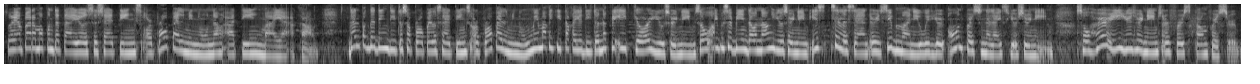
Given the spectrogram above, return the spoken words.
So, ayan, para mapunta tayo sa settings or profile menu ng ating Maya account. Then, pagdating dito sa profile settings or profile menu, may makikita kayo dito na create your username. So, ang ibig sabihin daw ng username is sila send or receive money with your own personalized username. So, hurry, usernames are first come, first serve.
